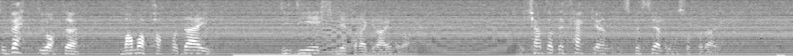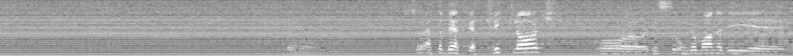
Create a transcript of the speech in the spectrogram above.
så vet du at uh, mamma og pappa de, de, de, er ikke med på de greiene der. Jeg kjente at jeg fikk en spesiell omsorg for dem. Uh, så etablerte vi et kvikklag, og disse ungdommene de eh,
